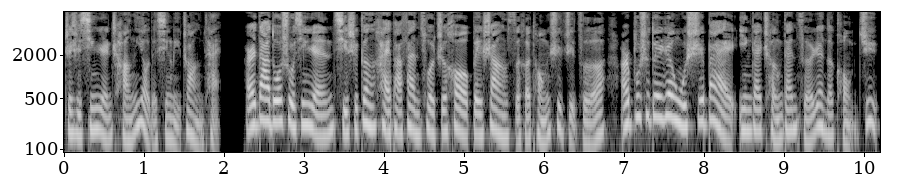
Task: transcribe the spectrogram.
这是新人常有的心理状态。而大多数新人其实更害怕犯错之后被上司和同事指责，而不是对任务失败应该承担责任的恐惧。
